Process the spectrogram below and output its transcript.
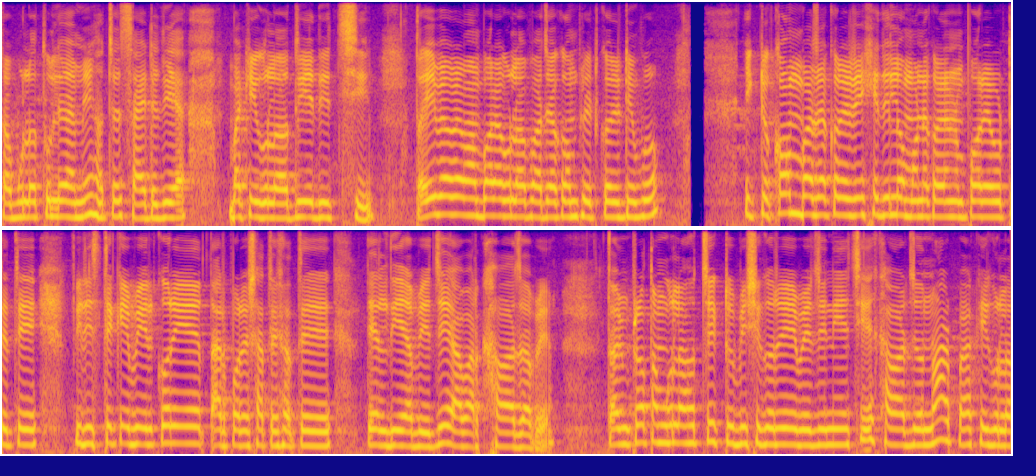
সবগুলো তুলে আমি হচ্ছে সাইডে দিয়ে বাকিগুলো দিয়ে দিচ্ছি। তো এইভাবে আমার বড়াগুলো ভাজা কমপ্লিট করে নিব। একটু কম ভাজা করে রেখে দিল মনে করেন পরে ওটিতে ফ্রিজ থেকে বের করে তারপরে সাথে সাথে তেল দিয়ে ভেজে আবার খাওয়া যাবে। তো আমি প্রথমগুলো হচ্ছে একটু বেশি করে বেজে নিয়েছি খাওয়ার জন্য, আর বাকিগুলো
